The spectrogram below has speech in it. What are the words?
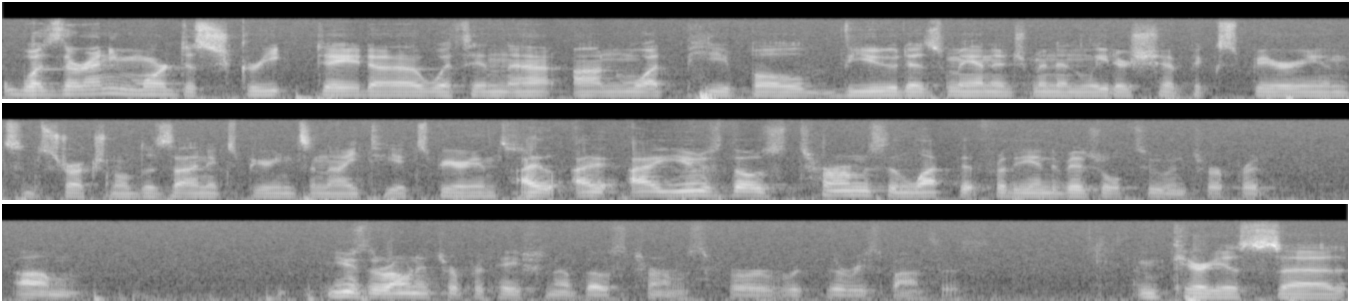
was there any more discrete data within that on what people viewed as management and leadership experience, instructional design experience, and IT experience? I, I, I used those terms and left it for the individual to interpret, um, use their own interpretation of those terms for re- the responses. I'm curious, uh,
